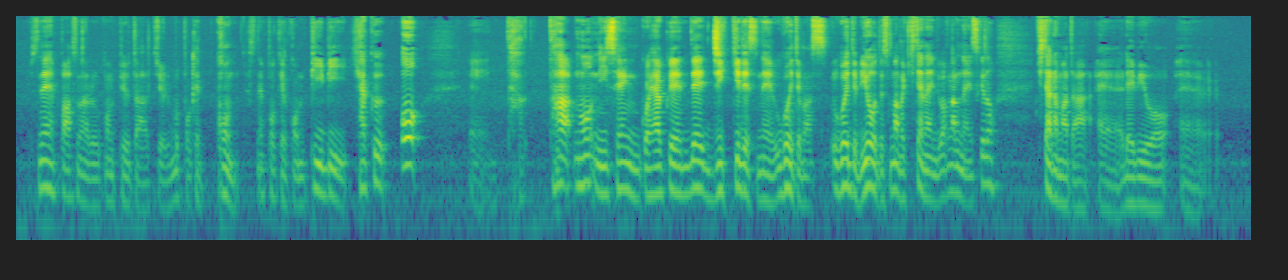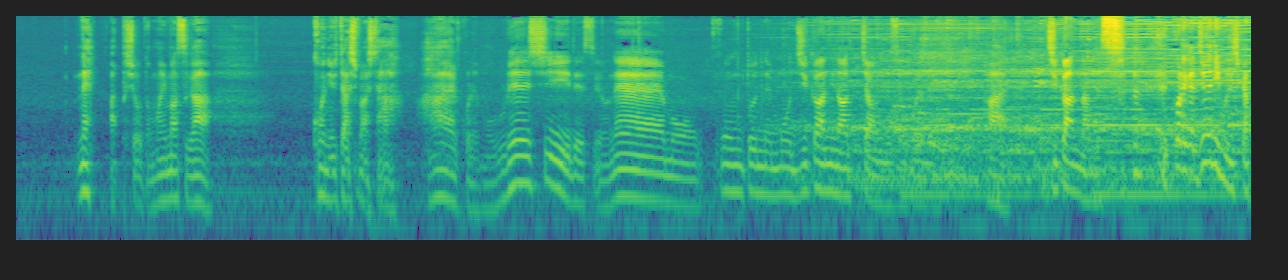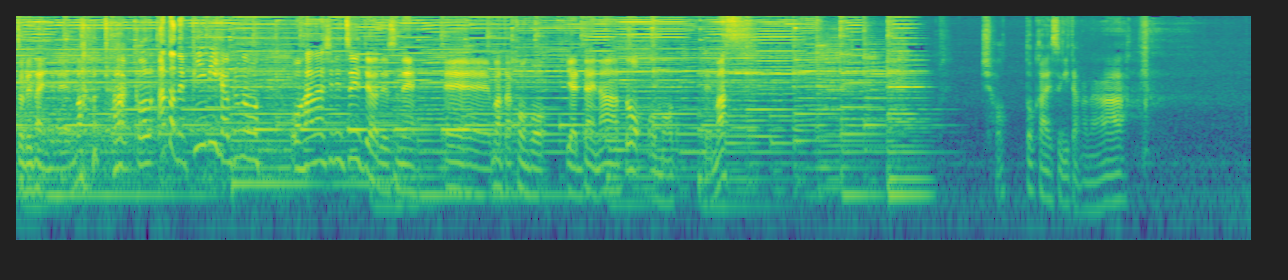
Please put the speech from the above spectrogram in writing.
ですね。パーソナルコンピューターというよりもポケコンですね。ポケコン PB100 を、えーたったの2500円で実機ですね。動いてます。動いてるようです。まだ来てないんで分かんないですけど来たらまた、えーレビューを、えーねアップしようと思いますが購入いたしました。はい。これもう嬉しいですよね。もう本当にねもう時間になっちゃうんですよこれで。はい。時間なんです。これが12分しか取れないんでね。またこのあとね PB100 のお話についてはですね、えーまた今後やりたいなと思ってます。ちょっと買いすぎたかな。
